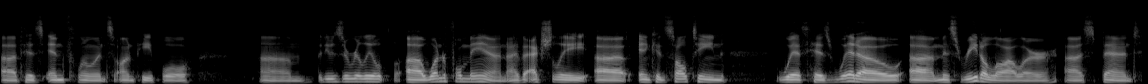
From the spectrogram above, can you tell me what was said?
of his influence on people. Um, but he was a really uh, wonderful man. I've actually, uh, in consulting with his widow, uh, Miss Rita Lawler, uh, spent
